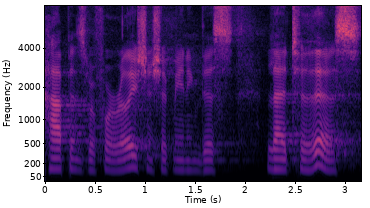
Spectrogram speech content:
happens before relationship, meaning this led to this,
